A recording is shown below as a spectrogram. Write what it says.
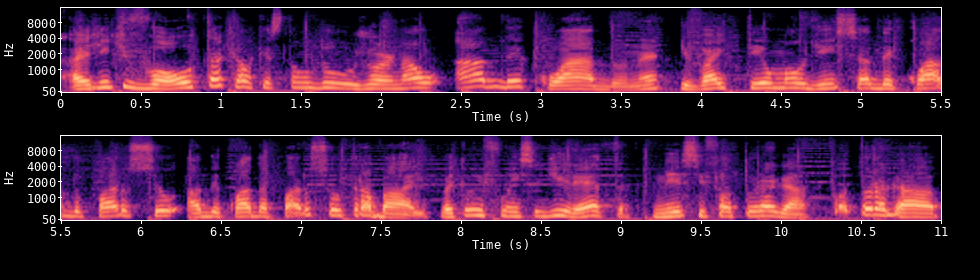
a gente volta àquela questão do jornal adequado, né? Que vai ter uma audiência adequado para o seu, adequada para o seu trabalho. Vai ter uma influência direta nesse fator H. O fator H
